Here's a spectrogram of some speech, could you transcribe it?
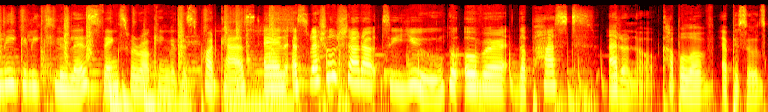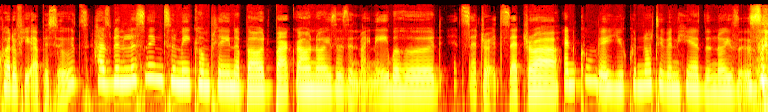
Legally Clueless. Thanks for rocking with this podcast. And a special shout out to you who, over the past I don't know, couple of episodes, quite a few episodes, has been listening to me complain about background noises in my neighborhood, etc., etc. And Kumbe, you could not even hear the noises.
